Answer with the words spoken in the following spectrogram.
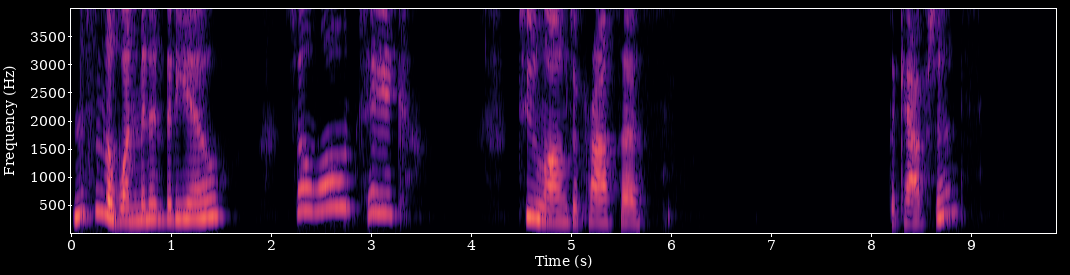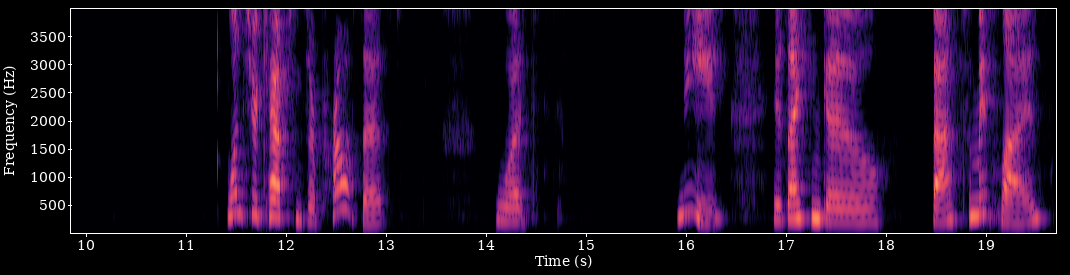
And this is a one minute video, so it won't take too long to process the captions. Once your captions are processed, what's neat is I can go back to my slides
